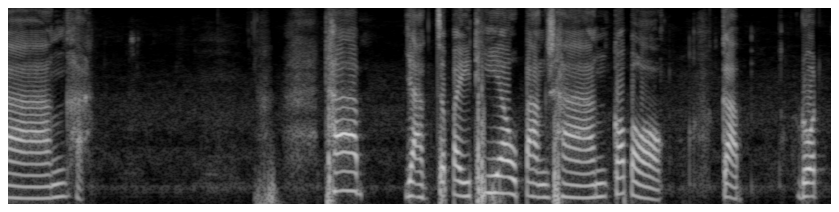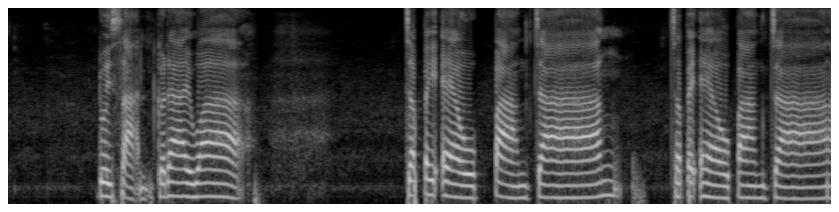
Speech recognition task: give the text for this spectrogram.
ช้างค่ะ ถ้าอยากจะไปเที่ยวปางช้างก็บอกกับรถโดยสารก็ได้ว่า จะไปแอวปางจ้าง จะไปแอวปางจ้าง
